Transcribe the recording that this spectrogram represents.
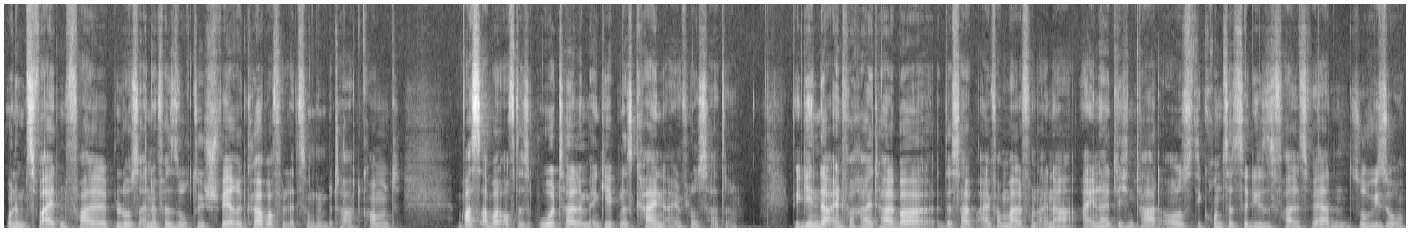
und im zweiten Fall bloß eine versuchte schwere Körperverletzung in Betracht kommt, was aber auf das Urteil im Ergebnis keinen Einfluss hatte. Wir gehen der Einfachheit halber deshalb einfach mal von einer einheitlichen Tat aus. Die Grundsätze dieses Falls werden sowieso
